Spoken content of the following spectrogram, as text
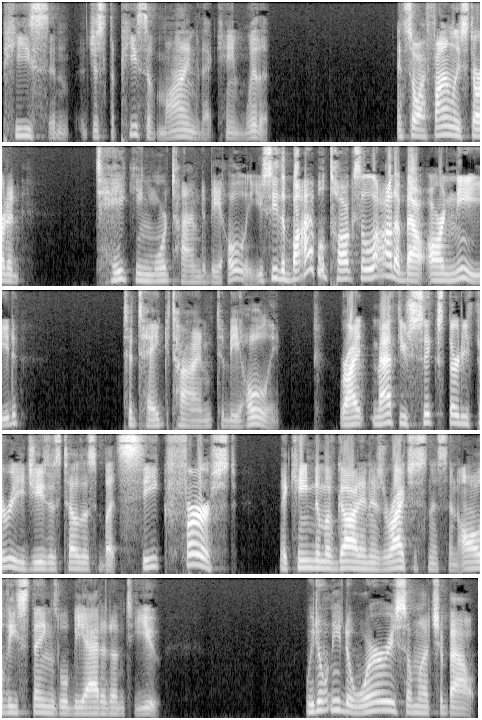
peace and just the peace of mind that came with it. And so I finally started taking more time to be holy. You see, the Bible talks a lot about our need to take time to be holy. Right? Matthew 6:33 Jesus tells us, "But seek first the kingdom of God and his righteousness, and all these things will be added unto you. We don't need to worry so much about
